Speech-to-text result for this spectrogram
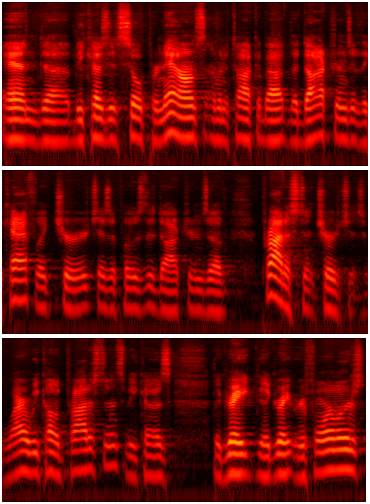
And uh, because it's so pronounced, I'm going to talk about the doctrines of the Catholic Church as opposed to the doctrines of Protestant churches. Why are we called Protestants? Because the great, the great reformers,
